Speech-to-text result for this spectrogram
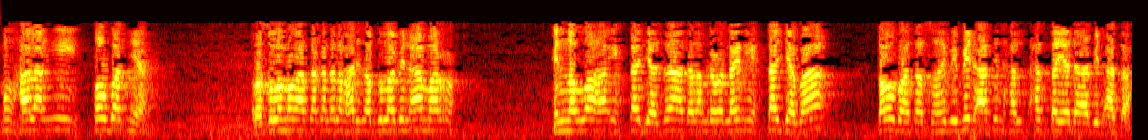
menghalangi taubatnya. Rasulullah mengatakan dalam hadis Abdullah bin Amr, "Innallaha ihtajaza" dalam riwayat lain ihtajaba taubat sahibi bid'atin hatta yada bid'atah.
